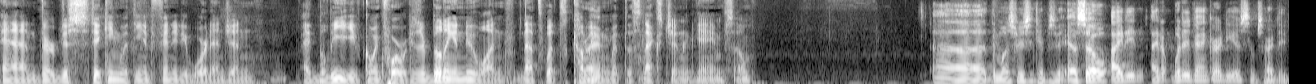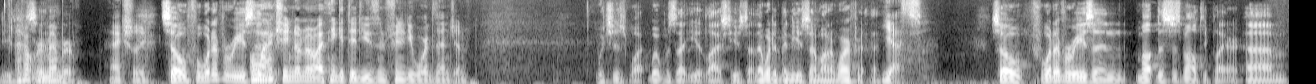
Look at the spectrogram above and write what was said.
and they're just sticking with the Infinity Ward engine. I believe going forward because they're building a new one. That's what's coming Right. with this next gen game. So Uh, the most recent games. uh, So I didn't. I don't. What did Vanguard use? I'm sorry. Did you? I don't say that? remember actually. So for whatever reason, Oh, actually, no, no, no. I think it did use Infinity Ward's engine. which is what? What was that you last used on? That would have been used on Modern Warfare then. Yes. So for whatever reason, this is multiplayer. Um,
